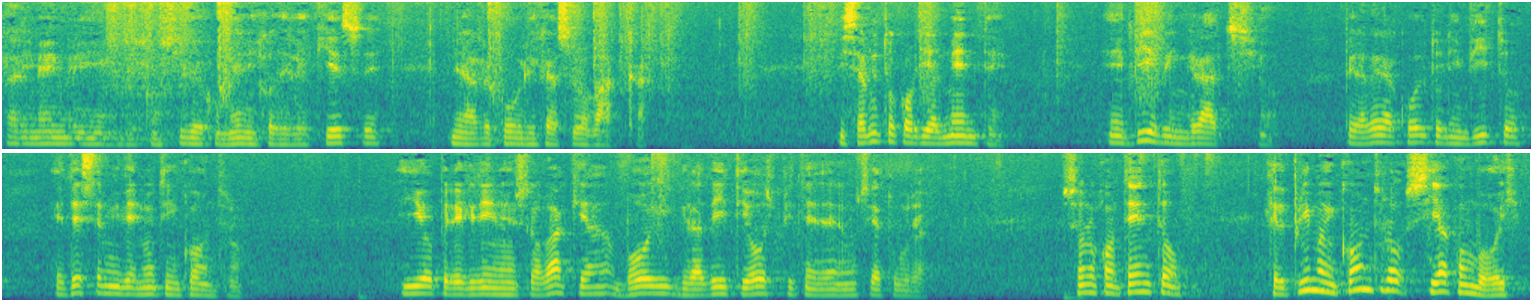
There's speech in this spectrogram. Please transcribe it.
cari membri del Consiglio Ecumenico delle Chiese nella Repubblica Slovacca. Vi saluto cordialmente e vi ringrazio per aver accolto l'invito ed essermi venuti incontro. Io pellegrino in Slovacchia, voi graditi ospiti dell'Annunziatura. Sono contento che il primo incontro sia con voi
